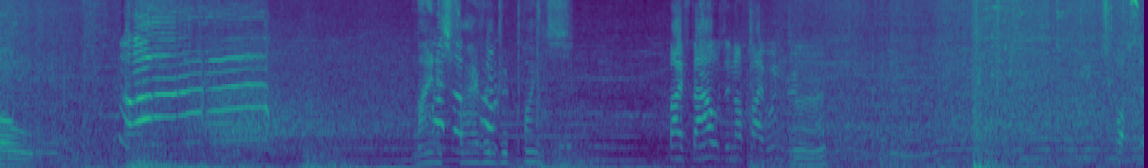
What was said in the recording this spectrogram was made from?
Whoa. Ah! Minus 500 points. 5,000, not 500. Uh, You tosser.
